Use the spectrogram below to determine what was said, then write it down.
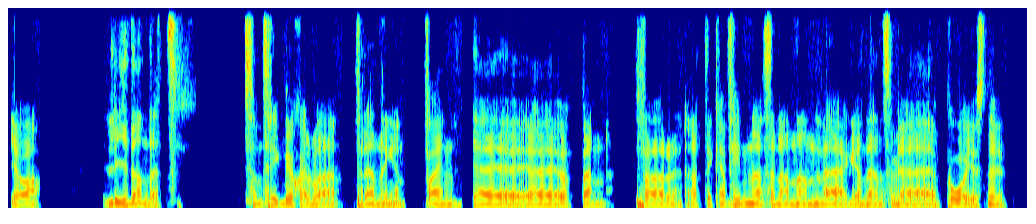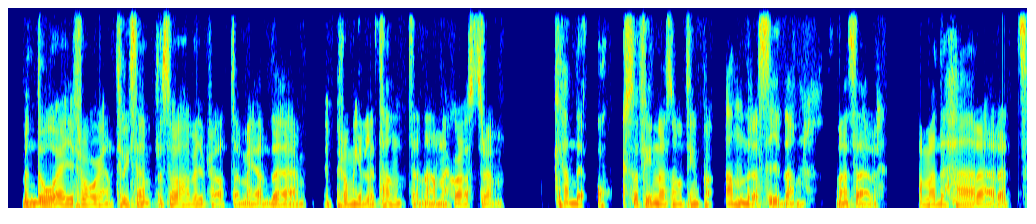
ja, lidandet som triggar själva förändringen. Fine, jag är, jag är öppen för att det kan finnas en annan väg än den som jag är på just nu. Men då är ju frågan, till exempel så har vi pratat med eh, promilletanten Anna Sjöström. Kan det också finnas någonting på andra sidan? Men så här, ja, men det här är ett,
